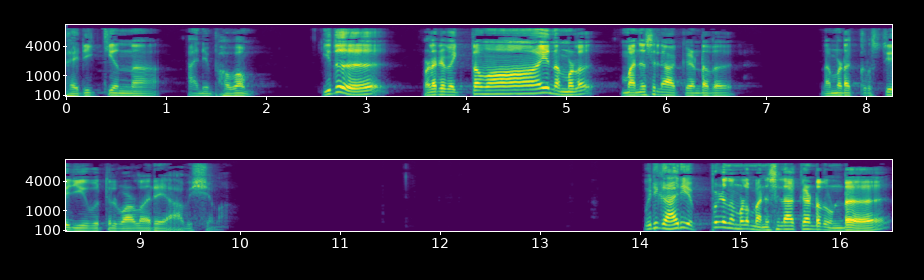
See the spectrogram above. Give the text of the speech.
ധരിക്കുന്ന അനുഭവം. ഇത് വളരെ വ്യക്തമായി നമ്മൾ മനസ്സിലാക്കേണ്ടത് നമ്മുടെ ക്രിസ്ത്യ ജീവിതത്തിൽ വളരെ ആവശ്യമാണ്. ഒരു കാര്യം എപ്പോഴും നമ്മൾ മനസ്സിലാക്കേണ്ടതുണ്ട്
